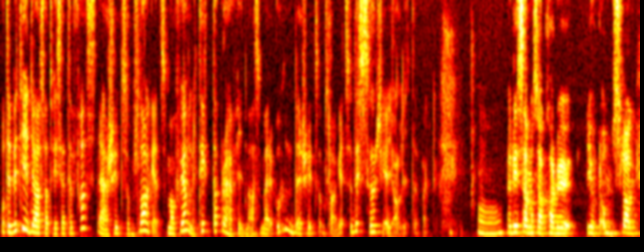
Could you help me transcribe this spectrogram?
Och det betyder ju alltså att vi sätter fast det här skyddsomslaget. Så man får ju aldrig titta på det här fina som är under skyddsomslaget. Så det sörjer jag lite faktiskt. Mm. Och det är samma sak, har du gjort omslag?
